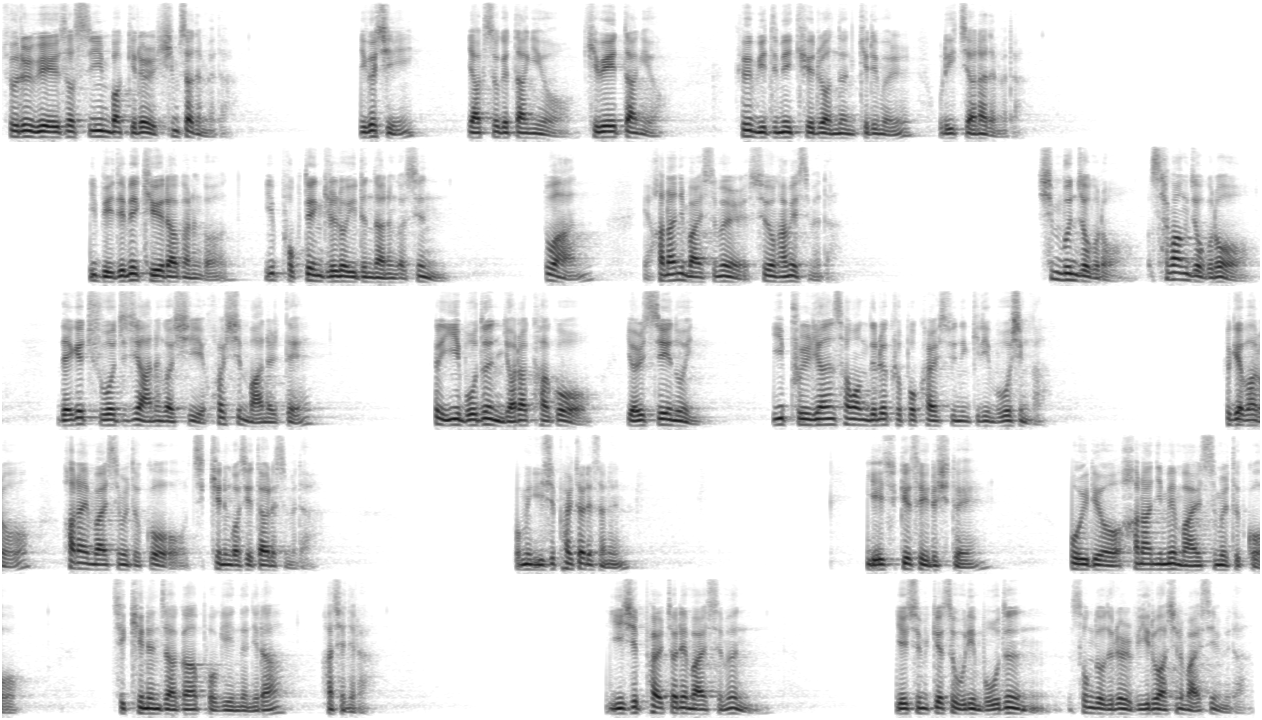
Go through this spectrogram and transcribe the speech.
주를 위해서 쓰임 받기를 힘써야 됩니다. 이것이 약속의 땅이요, 기회의 땅이요, 그 믿음의 기회를 얻는 기름을 우리 잊지 않아야 됩니다. 이 믿음의 기회라고 하는 것, 이 복된 길로 이른다는 것은 또한 하나님 말씀을 수용함에 있습니다. 신분적으로, 상황적으로 내게 주어지지 않은 것이 훨씬 많을 때, 이 모든 열악하고 열쇠에 놓인 이 불리한 상황들을 극복할 수 있는 길이 무엇인가? 그게 바로 하나님의 말씀을 듣고 지키는 것이 있다고 그랬습니다. 보면 28절에서는 예수께서 이르시되 오히려 하나님의 말씀을 듣고 지키는 자가 복이 있느니라 하시니라. 28절의 말씀은 예수님께서 우리 모든 성도들을 위로하시는 말씀입니다.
